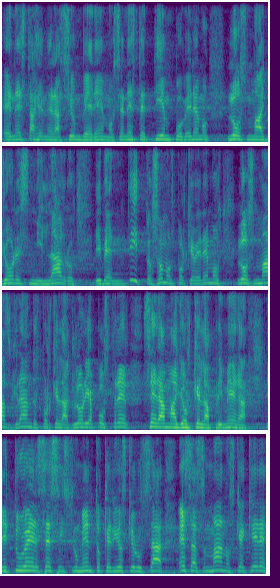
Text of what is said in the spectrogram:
en esta generación veremos. En este tiempo veremos los mayores milagros. Y benditos somos porque veremos los más grandes, porque la gloria postrer será mayor que la primera. Y tú eres ese instrumento que Dios quiere usar, esas manos que quiere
